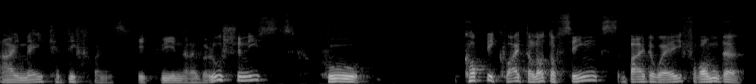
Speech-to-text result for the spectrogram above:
I make a difference between revolutionists who copy quite a lot of things, by the way, from the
